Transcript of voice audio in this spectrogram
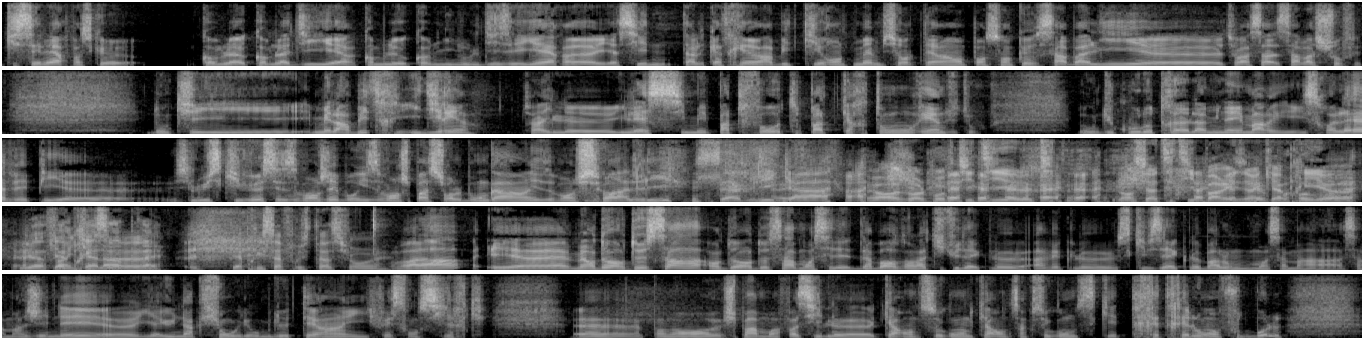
qui s'énerve parce que comme comme dit hier, comme le comme il nous le disait hier, euh, Yacine, t'as le quatrième arbitre qui rentre même sur le terrain en pensant que Sabali, euh, tu vois, ça, ça va se chauffer. Donc, il... mais l'arbitre, il dit rien. Tu vois, il, euh, il laisse, il met pas de faute, pas de carton, rien du tout. Donc du coup, l'autre, l'ami Neymar, il, il se relève et puis euh, lui, ce qu'il veut, c'est se venger. Bon, il se venge pas sur le bon gars, hein, il se venge sur Adli. C'est Adli qui a, Heureusement, le pauvre Titi, euh, l'ancien Titi parisien qui a pris, euh, Il lui a qui fait a un pris câlin sa- après. qui a pris sa frustration. ouais. Voilà. Et euh, mais en dehors de ça, en dehors de ça, moi c'est d'abord dans l'attitude avec le avec le ce qu'il faisait avec le ballon. Moi ça m'a ça m'a gêné. Euh, Il y a une action où il est au milieu de terrain, il fait son cirque euh, pendant euh, je sais pas moi facile euh, 40 secondes, 45 secondes, ce qui est très très long en football.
